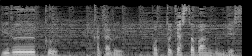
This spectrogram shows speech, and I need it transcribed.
ゆるーく語るポッドキャスト番組です。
